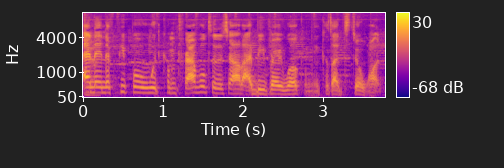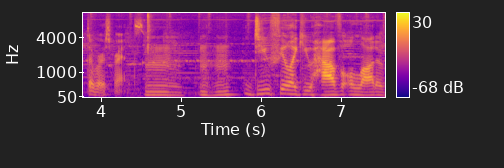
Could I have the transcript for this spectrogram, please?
And then if people would come travel to the town, I'd be very welcoming because I'd still want diverse friends. Mm-hmm. Do you feel like you have a lot of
